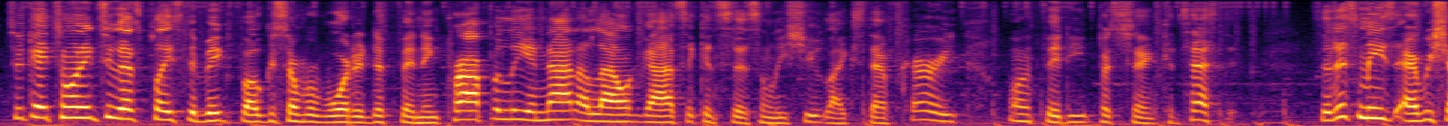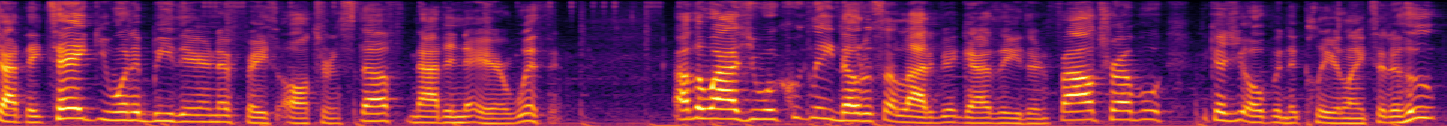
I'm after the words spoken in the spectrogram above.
2K22 has placed a big focus on rewarded defending properly and not allowing guys to consistently shoot like Steph Curry on 50% contested. So this means every shot they take, you want to be there in their face altering stuff, not in the air with it. Otherwise, you will quickly notice a lot of your guys are either in foul trouble because you opened a clear lane to the hoop,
